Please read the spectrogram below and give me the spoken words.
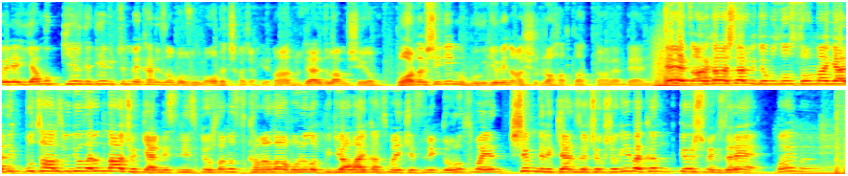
böyle yamuk girdi diye bütün mekanizma bozuldu. O da çıkacak yer. Ha düzeldi lan bir şey yok. Bu arada bir şey değil mi? Bu video beni aşırı rahatlattı ha ben beğendim. Evet arkadaşlar videomuzun sonuna geldik. Bu tarz videoların daha çok gelmesini istiyorsanız kanala abone olup videoya like atmayı kesinlikle unutmayın. Şimdilik kendinize çok çok iyi bakın. Görüşmek üzere. Bay bay.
